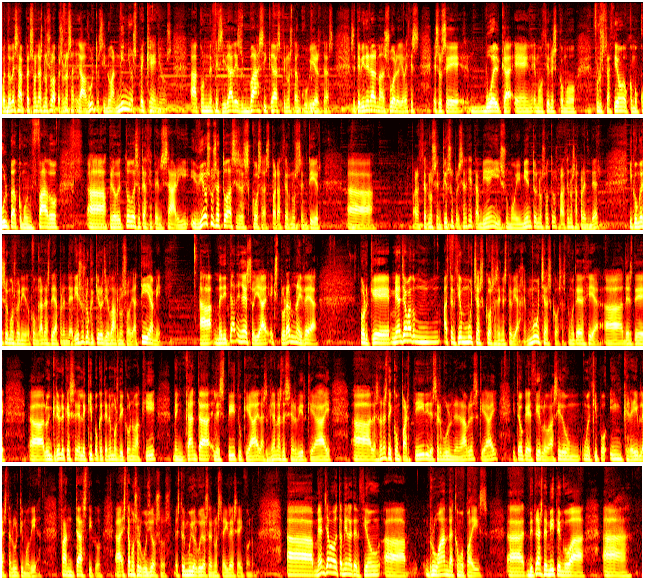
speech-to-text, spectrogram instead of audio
cuando ves a personas, no solo a personas adultos, sino a niños pequeños, ah, con necesidades básicas que no están cubiertas. Se te viene el alma al suelo y a veces eso se vuelca en emociones como frustración, como culpa, como enfado. pero de todo eso te hace pensar y, y Dios usa todas esas cosas para hacernos sentir para hacernos sentir su presencia también y su movimiento en nosotros, para hacernos aprender. Y con eso hemos venido, con ganas de aprender. Y eso es lo que quiero llevarnos hoy, a ti y a mí, a meditar en eso y a explorar una idea porque me han llamado atención muchas cosas en este viaje, muchas cosas, como te decía, desde lo increíble que es el equipo que tenemos de Icono aquí, me encanta el espíritu que hay, las ganas de servir que hay, las ganas de compartir y de ser vulnerables que hay, y tengo que decirlo, ha sido un, equipo increíble hasta el último día, fantástico, ah, estamos orgullosos, estoy muy orgulloso de nuestra iglesia Icono. Ah, me han llamado también la atención Ruanda como país. Ah, detrás de mí tengo a,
